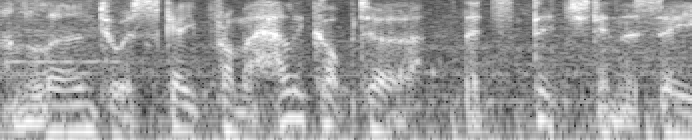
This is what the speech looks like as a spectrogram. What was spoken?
and learn to escape from a helicopter that's ditched in the sea.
